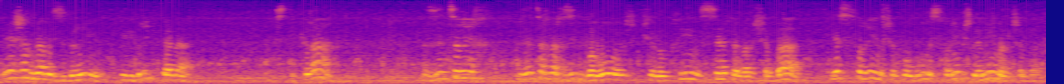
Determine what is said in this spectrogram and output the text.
ויש שם גם הסברים, בעברית קלה. אז תקרא. אז זה צריך, זה צריך להחזיק בראש כשלוקחים ספר על שבת. יש ספרים שחוברו, ספרים שלמים על שבת.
